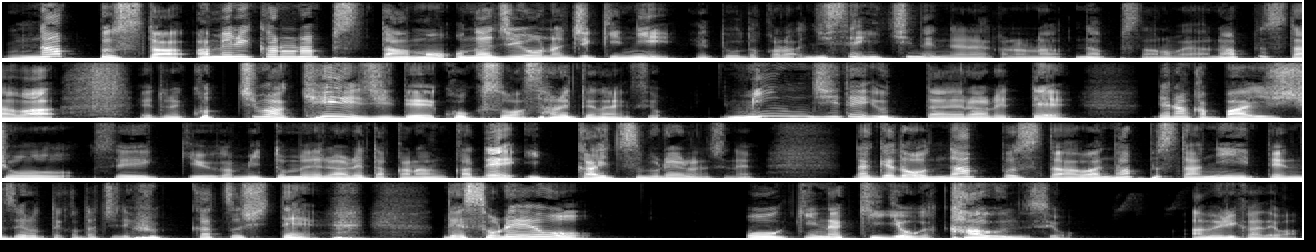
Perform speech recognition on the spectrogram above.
ナップスター、アメリカのナップスターも同じような時期に、えっと、だから2001年じゃないかな、ナップスターの場合は。ナップスターは、えっとね、こっちは刑事で告訴はされてないんですよ。民事で訴えられて、で、なんか賠償請求が認められたかなんかで一回潰れるんですね。だけど、ナップスターはナップスター2.0って形で復活して、で、それを大きな企業が買うんですよ。アメリカでは。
